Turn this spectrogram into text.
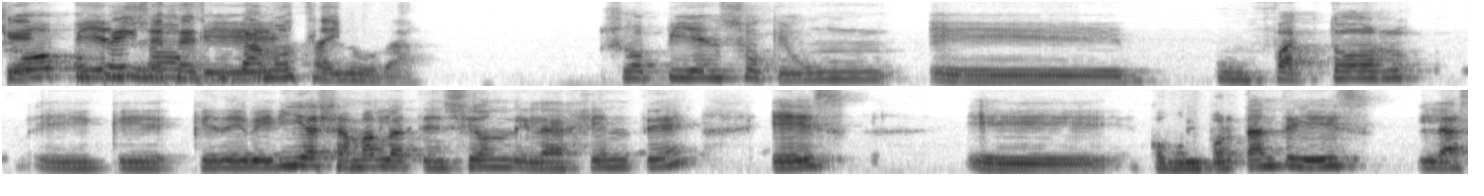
que necesitamos ayuda. Yo pienso que un, eh, un factor eh, que, que, debería llamar la atención de la gente es eh, como importante es la,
